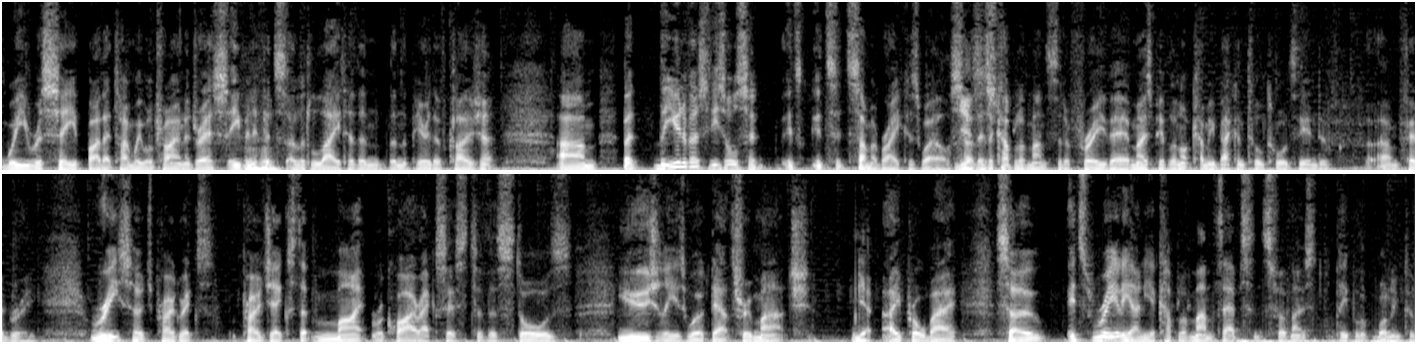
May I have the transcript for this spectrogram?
we receive by that time we will try and address, even if it's a little later than, than the period of closure. Um, but the university's also it's it's its summer break as well, so Yes, there's a couple of months that are free there. Most people are not coming back until towards the end of um, February. Research projects projects that might require access to the stores usually is worked out through March yeah. April, May. So it's really only a couple of months absence for most people wanting to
